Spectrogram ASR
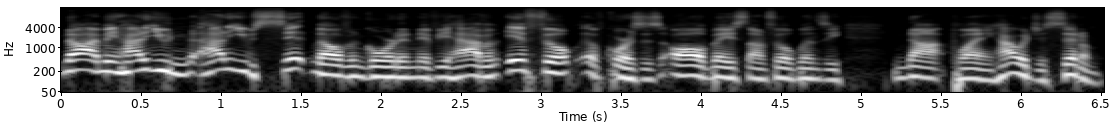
No, I mean, how do you how do you sit Melvin Gordon if you have him? If Phil, of course, it's all based on Philip Lindsay not playing. How would you sit him?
